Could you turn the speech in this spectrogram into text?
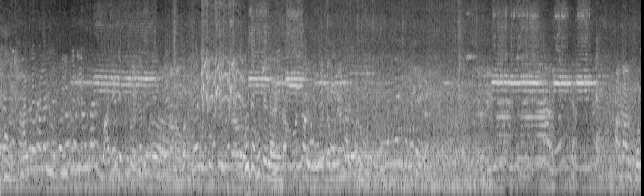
হ্যাঁ।, হ্যাঁ। ফুটে ফুটে লাগে। আর ফোন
